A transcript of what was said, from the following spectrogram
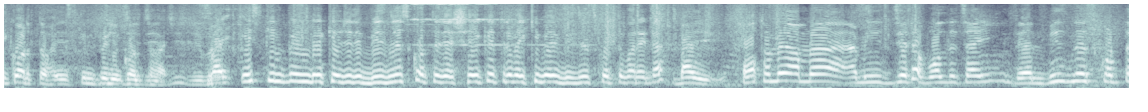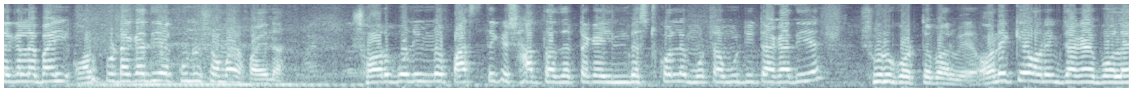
ই করতে হয় স্ক্রিন প্রিন্ট করতে হয়। ভাই। স্ক্রিন প্রিন্টের কেউ যদি বিজনেস করতে চায় সেই ক্ষেত্রে ভাই কীভাবে বিজনেস করতে পারে এটা? ভাই প্রথমে আমরা আমি যেটা বলতে চাই যে বিজনেস করতে গেলে ভাই অল্প টাকা দিয়ে কোনো সময় হয় না। সর্বনিম্ন পাঁচ থেকে সাত হাজার টাকা ইনভেস্ট করলে মোটামুটি টাকা দিয়ে শুরু করতে পারবে। অনেকে অনেক জায়গায় বলে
